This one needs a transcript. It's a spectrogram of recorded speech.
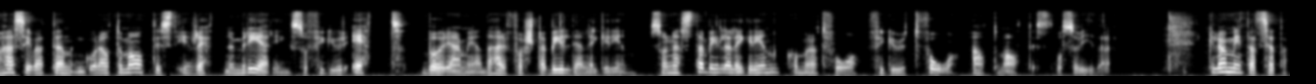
Och här ser vi att den går automatiskt i rätt numrering, så figur 1 börjar med, det här är första bilden jag lägger in. Så nästa bild jag lägger in kommer att få figur 2 automatiskt och så vidare. Glöm inte att sätta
